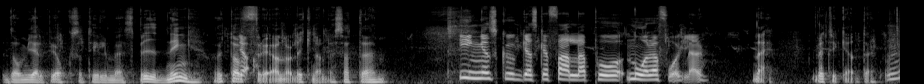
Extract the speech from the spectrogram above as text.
De hjälper ju också till med spridning utav Ja. frön och liknande. Så att, eh, Ingen skugga ska falla på några fåglar. nej, det tycker jag inte. Mm.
